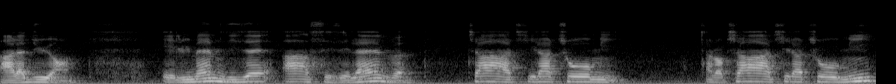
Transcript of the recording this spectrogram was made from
à la dure. Et lui-même disait à ses élèves Cha Chomi. Alors Cha Chomi,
